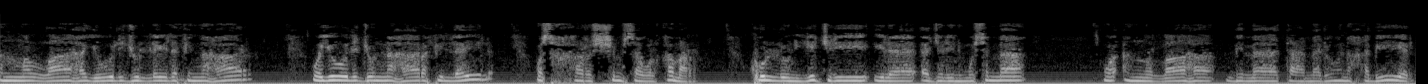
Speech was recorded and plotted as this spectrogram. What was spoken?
أن الله يولج الليل في النهار ويولج النهار في الليل وسخر الشمس والقمر. كل يجري إلى أجل مسمى وأن الله بما تعملون خبير.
